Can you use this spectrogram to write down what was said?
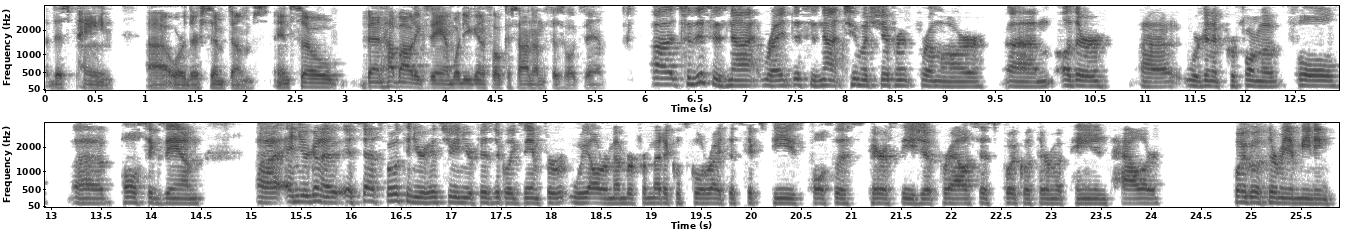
this pain uh, or their symptoms. And so, Ben, how about exam? What are you going to focus on on the physical exam? Uh, so this is not right. This is not too much different from our um, other. Uh, we're going to perform a full uh, pulse exam. Uh, and you're going to assess both in your history and your physical exam for, we all remember from medical school, right? The six P's, pulseless, paresthesia, paralysis, poikilothermia, pain, and pallor. Poikilothermia meaning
